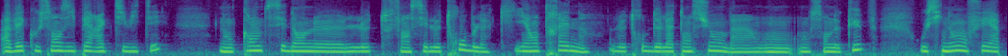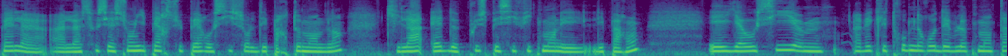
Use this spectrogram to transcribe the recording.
avec ou sans hyperactivité. Donc quand c'est dans le, enfin c'est le trouble qui entraîne le trouble de l'attention, ben on, s'en occupe. Ou sinon on fait appel à, l'association Hyper Super aussi sur le département de l'Ain, qui là aide plus spécifiquement les, parents. Et il y a aussi euh, avec les troubles neurodéveloppementaux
